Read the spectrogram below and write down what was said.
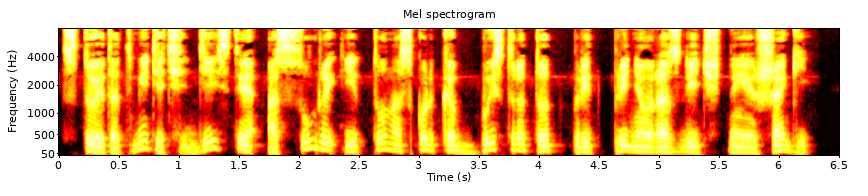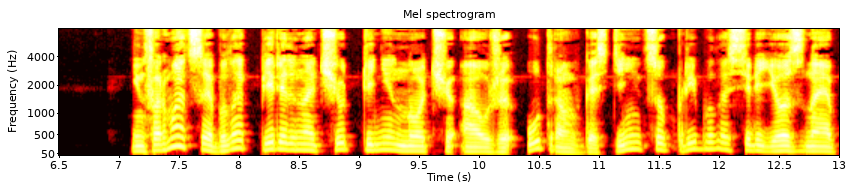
Стоит отметить действия Асуры и то, насколько быстро тот предпринял различные шаги. Информация была передана чуть ли не ночью, а уже утром в гостиницу прибыло серьезное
